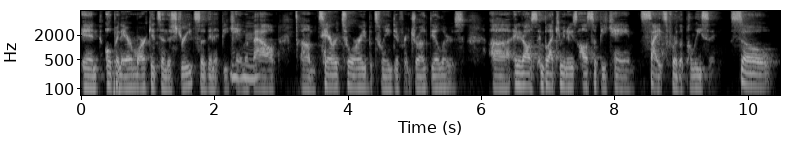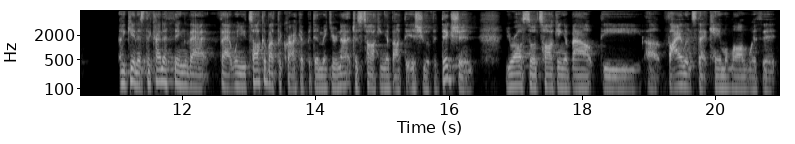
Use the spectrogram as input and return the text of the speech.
in open air markets in the streets. So then it became mm-hmm. about um, territory between different drug dealers. Uh, and it also, in black communities also became sites for the policing. So again, it's the kind of thing that, that when you talk about the crack epidemic, you're not just talking about the issue of addiction. You're also talking about the uh, violence that came along with it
